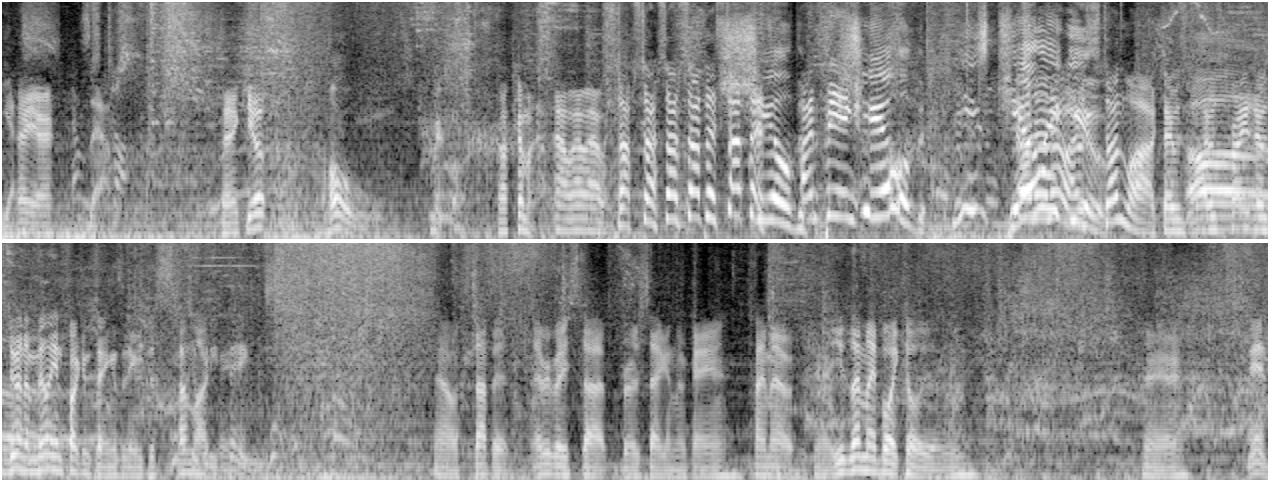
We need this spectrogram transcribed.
Yes. There you are. Zaps. tough. Thank you. Oh. Come here. Oh, come on. Ow, ow, ow. Stop, stop, stop, stop this, stop this. Shield. I'm being. Shield. He's No, killing no, no. I you. was stun locked. I was, I was trying, I was doing a million ah. fucking things and he just stun locked me. things. No, stop it. Everybody stop for a second, okay? Time out. Yeah, you let my boy kill you. There you are. Man,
